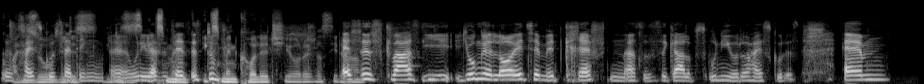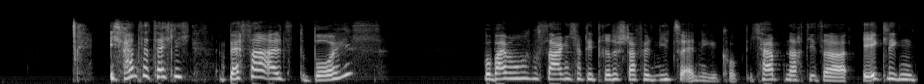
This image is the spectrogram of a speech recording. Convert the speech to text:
das Highschool-Setting, so äh, Universität ist X-Men College hier oder was die da Es haben. ist quasi junge Leute mit Kräften, also es ist egal, ob es Uni oder Highschool ist. Ähm, ich fand es tatsächlich besser als The Boys Wobei man muss sagen, ich habe die dritte Staffel nie zu Ende geguckt. Ich habe nach dieser ekligen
